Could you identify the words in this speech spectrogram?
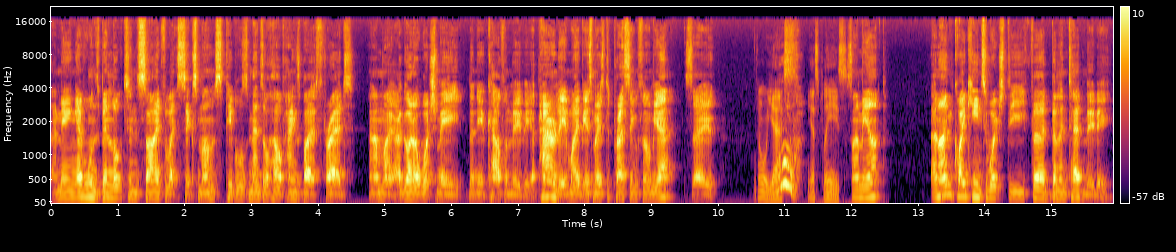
I mean, everyone's been locked inside for like six months. People's mental health hangs by a thread, and I'm like, I gotta watch me the new Kaufman movie. Apparently, it might be his most depressing film yet. So Oh yes, Woo! yes, please. sign me up. And I'm quite keen to watch the third Bill and Ted movie.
